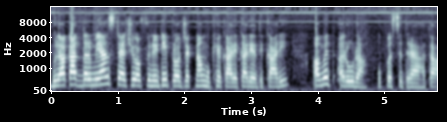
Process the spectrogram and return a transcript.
મુલાકાત દરમિયાન સ્ટેચ્યુ ઓફ યુનિટી પ્રોજેક્ટના મુખ્ય કાર્યકારી અધિકારી અમિત અરોરા ઉપસ્થિત રહ્યા હતા.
